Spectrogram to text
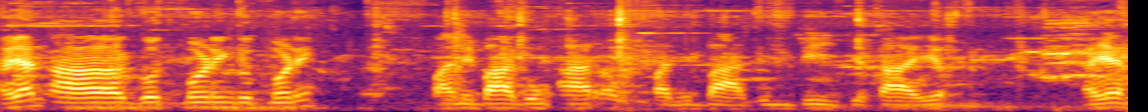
Ayan, ah good morning, good morning. Panibagong araw, panibagong video tayo. Ayan.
